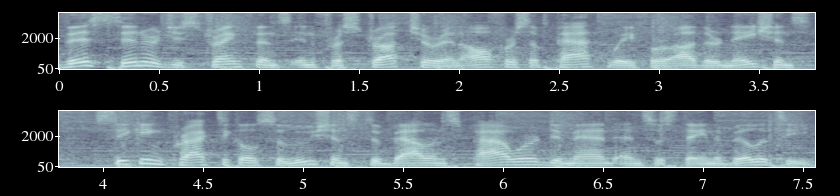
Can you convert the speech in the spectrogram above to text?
This synergy strengthens infrastructure and offers a pathway for other nations seeking practical solutions to balance power, demand, and sustainability.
